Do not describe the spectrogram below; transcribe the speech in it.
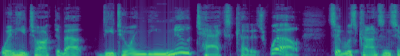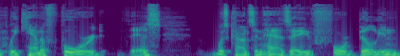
when he talked about vetoing the new tax cut as well. Said Wisconsin simply can't afford this. Wisconsin has a $4 billion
